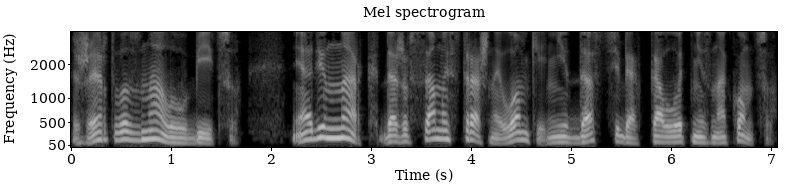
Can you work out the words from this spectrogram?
Жертва знала убийцу. Ни один нарк, даже в самой страшной ломке, не даст себя колоть незнакомцу.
